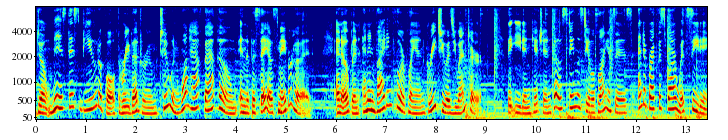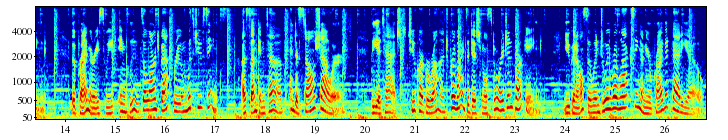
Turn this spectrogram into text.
Don't miss this beautiful three bedroom, two and one half bath home in the Paseos neighborhood. An open and inviting floor plan greets you as you enter. The eat in kitchen boasts stainless steel appliances and a breakfast bar with seating. The primary suite includes a large bathroom with two sinks, a sunken tub, and a stall shower. The attached two car garage provides additional storage and parking. You can also enjoy relaxing on your private patio.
